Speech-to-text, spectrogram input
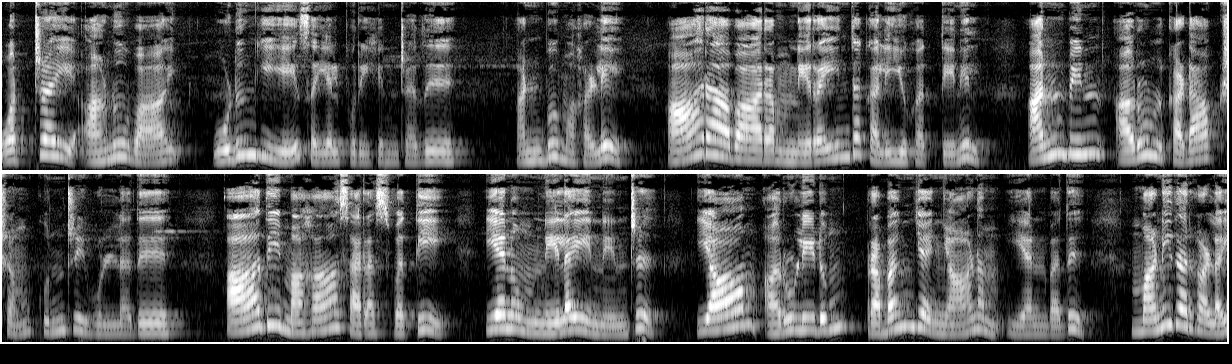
ஒற்றை அணுவாய் ஒடுங்கியே செயல்புரிகின்றது அன்பு மகளே ஆறாவாரம் நிறைந்த கலியுகத்தினில் அன்பின் அருள் கடாட்சம் குன்றி உள்ளது ஆதி மகா சரஸ்வதி எனும் நிலை நின்று யாம் அருளிடும் பிரபஞ்ச ஞானம் என்பது மனிதர்களை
